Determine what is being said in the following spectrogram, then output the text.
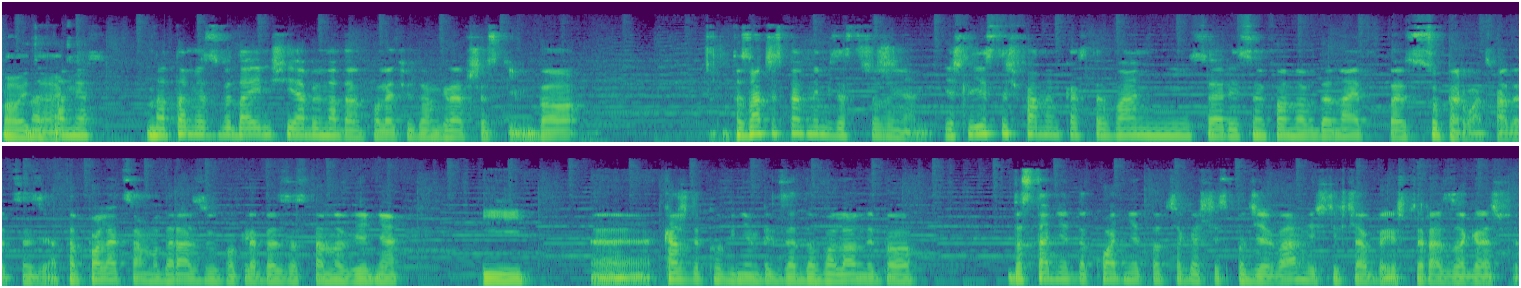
Oj, tak. natomiast, tak. natomiast wydaje mi się, ja bym nadal polecił tę grę wszystkim, bo to znaczy z pewnymi zastrzeżeniami. Jeśli jesteś fanem Castlevanii serii Symphony of the Night, to jest super łatwa decyzja. To polecam od razu, w ogóle bez zastanowienia i każdy powinien być zadowolony, bo dostanie dokładnie to, czego się spodziewa, jeśli chciałby jeszcze raz zagrać w,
